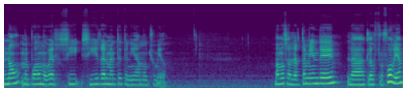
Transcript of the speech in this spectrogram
no me puedo mover. Sí, sí, realmente tenía mucho miedo. Vamos a hablar también de la claustrofobia,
